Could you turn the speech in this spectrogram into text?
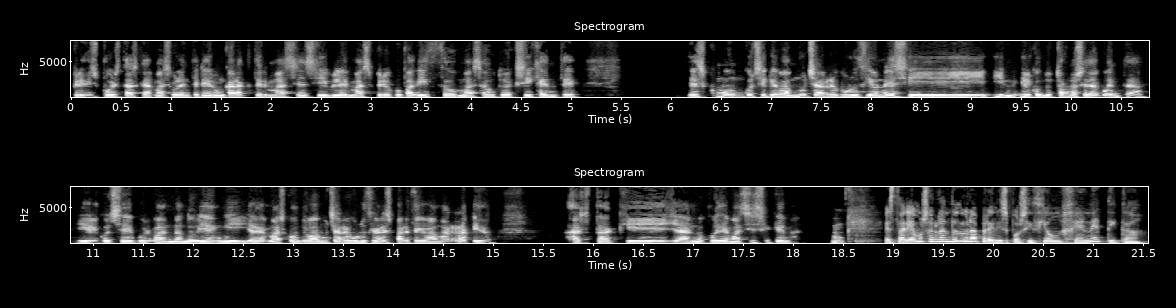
Predispuestas que además suelen tener un carácter más sensible, más preocupadizo, más autoexigente. Es como un coche que va muchas revoluciones y, el conductor no se da cuenta. Y el coche pues va andando bien y, además cuando va muchas revoluciones parece que va más rápido. Hasta que ya no puede más y se quema. ¿Estaríamos hablando de una predisposición genética?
